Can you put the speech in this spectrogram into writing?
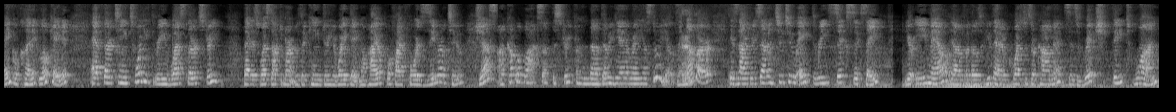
Ankle Clinic, located at 1323 West 3rd Street. That is West Dr. Martin Luther King Jr. Way, Dayton, Ohio, 45402. Just a couple blocks up the street from the WDAO radio studios. The number is 937-228-3668. Your email, uh, for those of you that have questions or comments, is richfeet1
